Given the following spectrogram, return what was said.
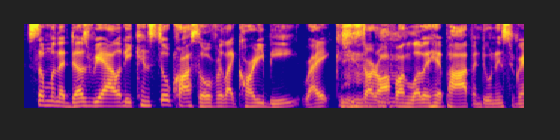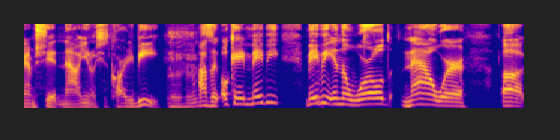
someone that does reality can still cross over like Cardi B, right? Because she mm-hmm, started off mm-hmm. on Love and Hip Hop and doing Instagram shit. Now you know she's Cardi B. Mm-hmm. I was like, okay, maybe maybe in the world now where uh,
